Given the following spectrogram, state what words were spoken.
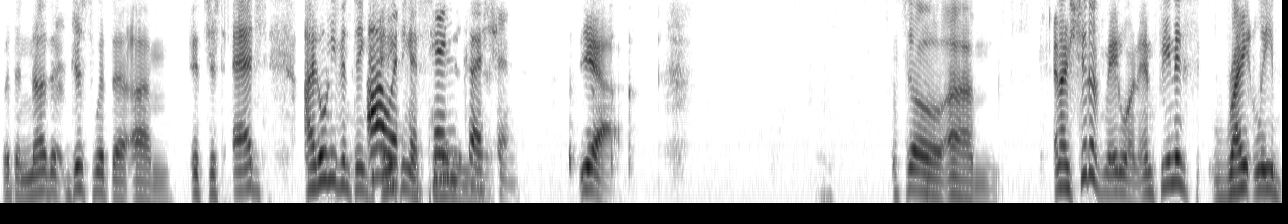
with another, just with the um, it's just edged. I don't even think oh, anything it's a is pin cushion. Yeah, so um and I should have made one. And Phoenix rightly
